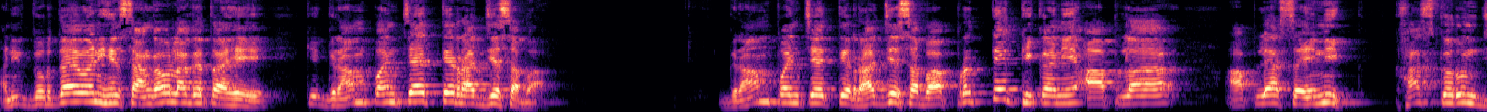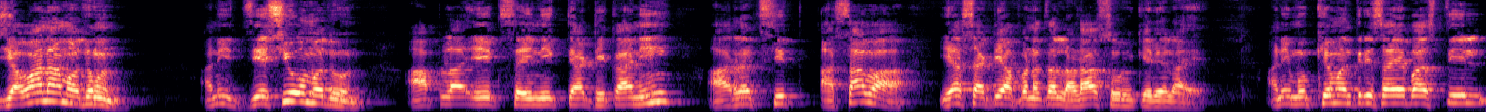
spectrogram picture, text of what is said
आणि दुर्दैवाने हे सांगावं लागत आहे की ग्रामपंचायत ते राज्यसभा ग्रामपंचायत ते राज्यसभा प्रत्येक ठिकाणी आपला आपल्या सैनिक खास करून जवानामधून आणि जे सी ओमधून आपला एक सैनिक त्या ठिकाणी आरक्षित असावा यासाठी आपण आता लढा सुरू केलेला आहे. आणि मुख्यमंत्री साहेब असतील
